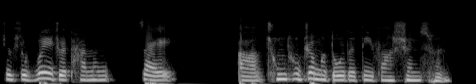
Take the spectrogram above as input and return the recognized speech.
就是为着他们在啊冲突这么多的地方生存，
